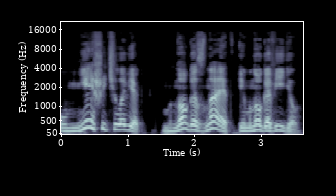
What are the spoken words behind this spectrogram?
Умнейший человек, много знает и много видел.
